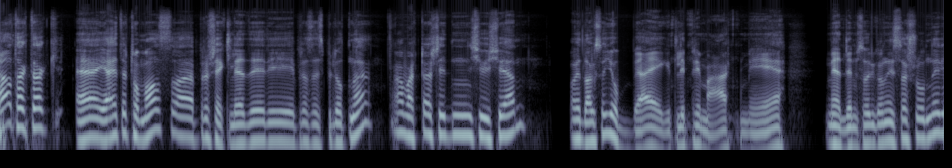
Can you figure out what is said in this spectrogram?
Ja, takk, takk. Eh, jeg heter Thomas og er prosjektleder i Prosesspilotene. Jeg har vært der siden 2021. Og i dag så jobber jeg egentlig primært med medlemsorganisasjoner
